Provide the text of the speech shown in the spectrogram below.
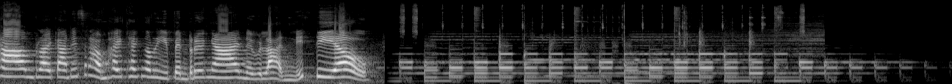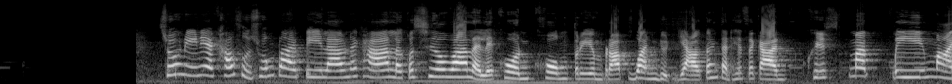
Time รายการที่จะทำให้เทคโนโลยีเป็นเรื่องง่ายในเวลานิดเดียว ช่วงนี้เนี่ยเข้าสู่ช่วงปลายปีแล้วนะคะ แล้วก็เชื่อว่าหลาย ๆ คนคงเตรียมรับวันหยุดยาวตั้งแต่เทศกาลคริสต์มาสปีใหม่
